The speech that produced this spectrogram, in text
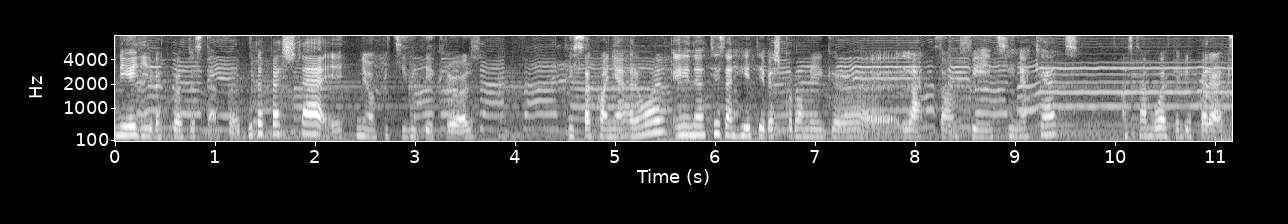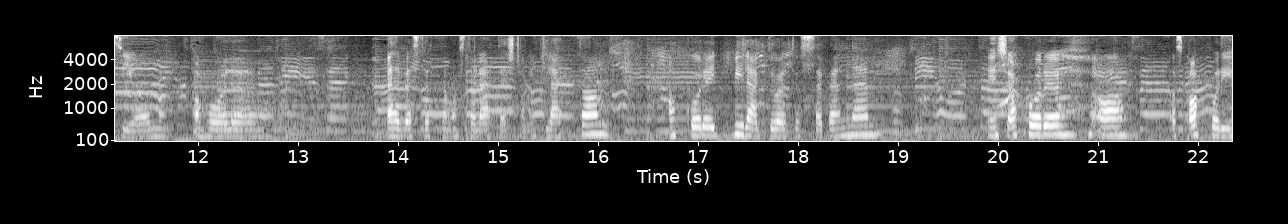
Négy éve költöztem fel Budapestre, egy nagyon pici vidékről, Tiszakanyáról. Én 17 éves koromig ö, láttam fényszíneket, aztán volt egy operációm, ahol ö, elvesztettem azt a látást, amit láttam. Akkor egy világ dölt össze bennem, és akkor a, az akkori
